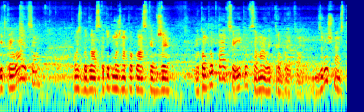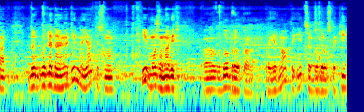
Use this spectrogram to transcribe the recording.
відкривається. Ось, будь ласка, тут можна покласти вже комплектацію і тут сама електробритва. Зручно ось так. Виглядає надійно, якісно і можна навіть е, добре приєднати, і це буде ось такий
